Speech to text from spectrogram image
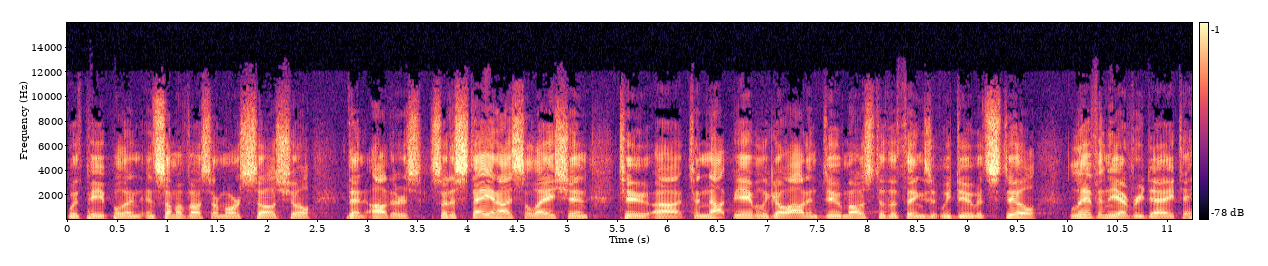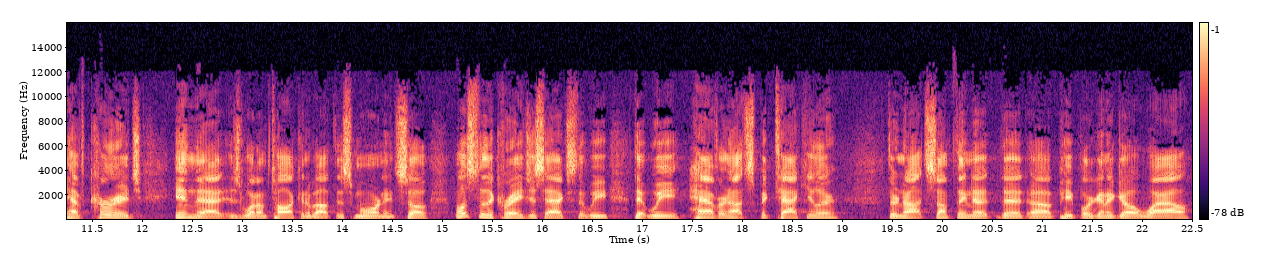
with people, and, and some of us are more social than others. So to stay in isolation, to, uh, to not be able to go out and do most of the things that we do, but still live in the everyday, to have courage in that is what I'm talking about this morning. So most of the courageous acts that we, that we have are not spectacular. They're not something that, that uh, people are going to go, wow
